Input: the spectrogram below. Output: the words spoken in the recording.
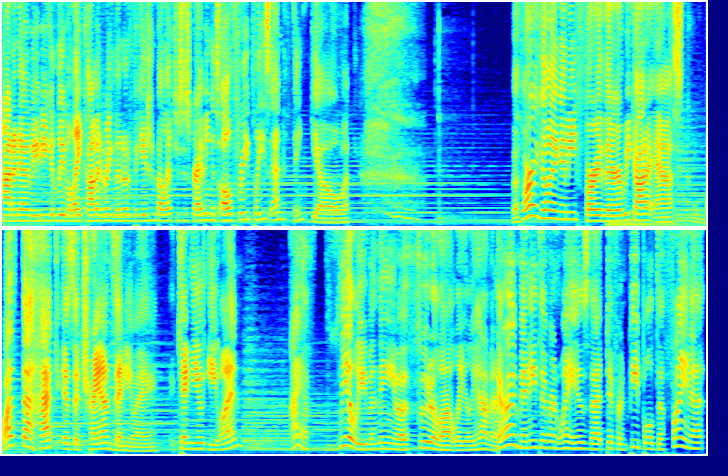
I don't know, maybe you can leave a like, comment, ring the notification bell after subscribing. It's all free, please, and thank you. Before going any further, we gotta ask, what the heck is a trans anyway? Can you eat one? I have really been thinking about food a lot lately, haven't I? There are many different ways that different people define it,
